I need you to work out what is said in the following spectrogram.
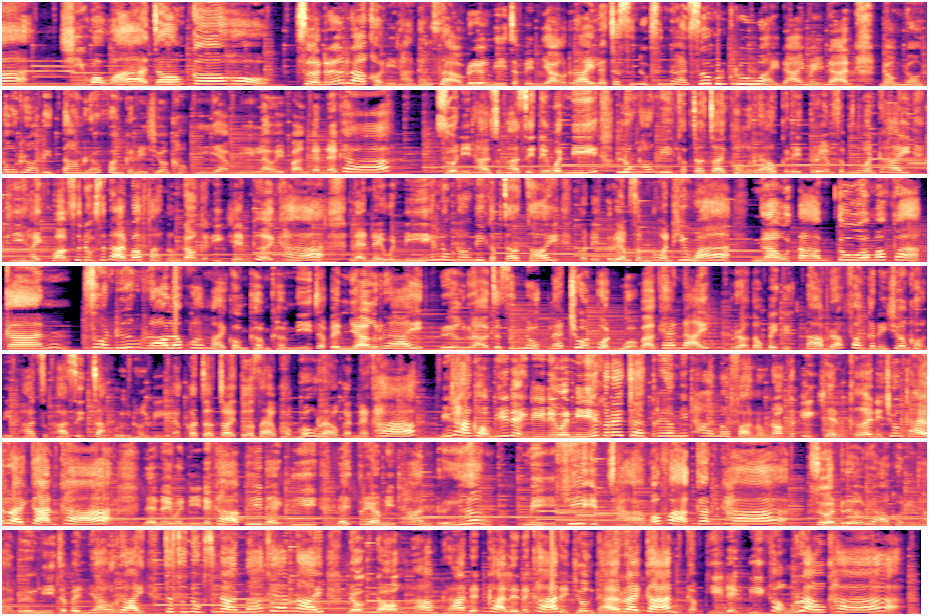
ชิวาว่าจอมโกหกส่วนเรื่องราวของนิทานทั้งสามเรื่องนี้จะเป็นอย่างไรและจะสนุกสนานสู้คุณครูไหวได้ไหมนั้น น้องๆต้องรอติดตามรับฟังกันในช่วงของพี่แยมมี่เล่าให้ฟังกันนะคะ ส่วนนิทานสุภาษิตในวันนี้ ลุงทองดีกับเจ้าจ้อยของเราก็ได้เตรียมสำนวนไทย ที่ให้ความสนุกสนานมาฝากน้องๆกันอีกเช่นเคยค่ะ และในวันนี้ลุงทองดีกับเจ้าจ้อย ก็ได้เตรียมสำนวนที่ว่า เงาตามตัวมาฝากกัน ส่วนเรื่องราวและความหมายของคำคำนี้จะเป็นอย่างไร เรื่องราวจะสนุกและชวนปวดหัวมากแค่ไหน เราต้องไปติดตามรับฟังกันในช่วงของนิทานสุภาษิตจากลุงทองดี แล้วก็เจ้าจ้อยตัวแสบของพวกเรากันนะคะ นิทานของพี่เด็กดีในวันนี้ก็ได้จัดเตรียมนิทานมาฝากน้องๆ กันอีกเช่นเคยในช่วงท้ายรายการค่ะ และในวันนี้นะคะ พี่เด็กดีได้เตรียมนิทานเรื่อง หมีขี้อิจฉามาฝากกันค่ะ ส่วนเรื่องราวของนิทานเรื่องนี้จะเป็นอย่างไร จะสนุกสนานมากแค่ไหน น้องๆ ห้ามพลาดเด็ดขาดเลยนะคะ ในช่วงท้ายรายการกับพี่เด็กดีของเราค่ะ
